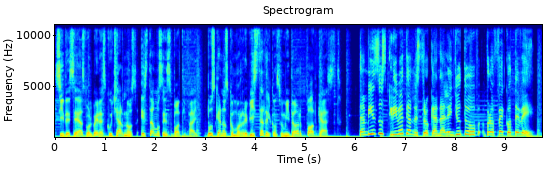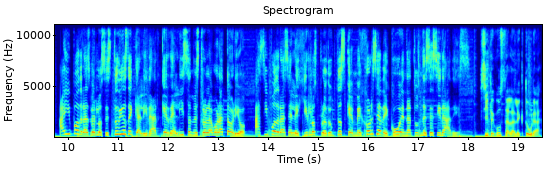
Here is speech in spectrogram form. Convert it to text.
Si deseas volver a escucharnos, estamos en Spotify. Búscanos como Revista del Consumidor Podcast. También suscríbete a nuestro canal en YouTube, Profeco TV. Ahí podrás ver los estudios de calidad que realiza nuestro laboratorio. Así podrás elegir los productos que mejor se adecúen a tus necesidades. Si te gusta la lectura,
